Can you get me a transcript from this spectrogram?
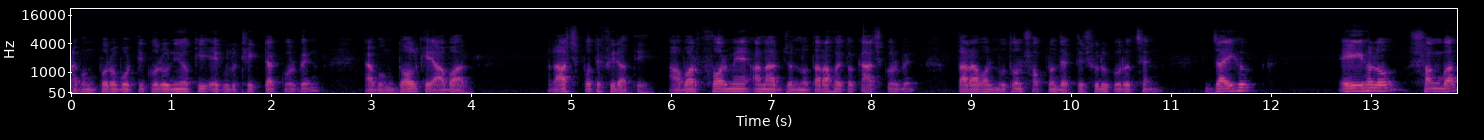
এবং পরবর্তী করণীয় কি এগুলো ঠিকঠাক করবেন এবং দলকে আবার রাজপথে ফিরাতে, আবার ফর্মে আনার জন্য তারা হয়তো কাজ করবেন, তারা আবার নতুন স্বপ্ন দেখতে শুরু করেছেন। যাই হোক, এই হলো সংবাদ।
